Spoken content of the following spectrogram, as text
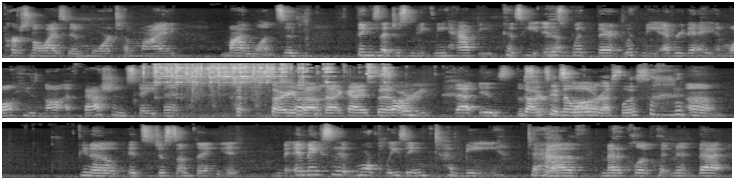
personalize him more to my my wants and things that just make me happy because he is with there with me every day and while he's not a fashion statement Sorry about that, guys. That sorry that is the dog's service getting a little dog. restless. um, you know, it's just something. It it makes it more pleasing to me to have medical equipment that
